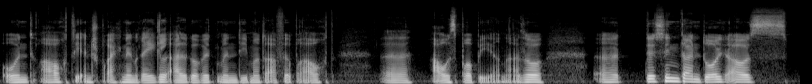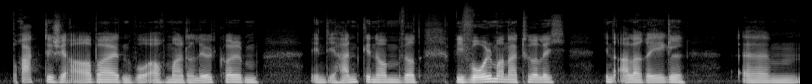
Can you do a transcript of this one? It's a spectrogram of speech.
und auch die entsprechenden Regelalgorithmen, die man dafür braucht, äh, ausprobieren. Also äh, das sind dann durchaus praktische Arbeiten, wo auch mal der Lötkolben in die Hand genommen wird, wiewohl man natürlich in aller Regel ähm,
